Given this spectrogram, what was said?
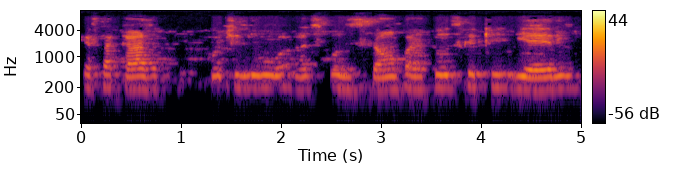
Que esta casa continue à disposição para todos que aqui vierem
